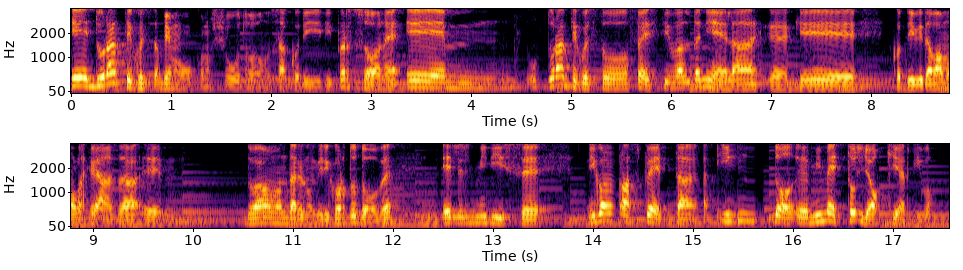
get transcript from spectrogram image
E durante questo abbiamo conosciuto un sacco di, di persone e mh, durante questo festival Daniela, eh, che condividavamo la casa, eh, dovevamo andare non mi ricordo dove, e mi disse Nicola aspetta, indo- eh, mi metto gli occhi e arrivo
